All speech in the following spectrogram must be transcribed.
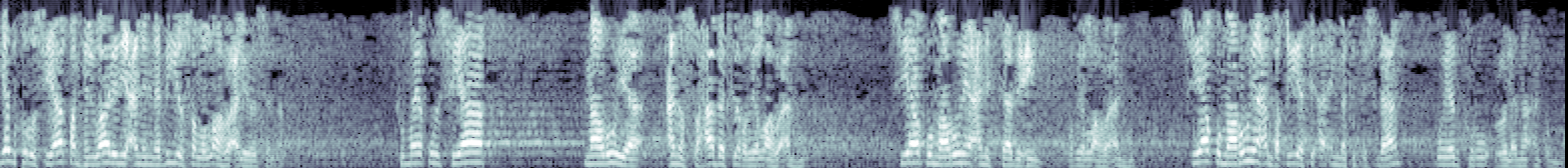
يذكر سياقا في الوارد عن النبي صلى الله عليه وسلم. ثم يقول سياق ما روي عن الصحابة رضي الله عنهم. سياق ما روي عن التابعين رضي الله عنهم. سياق ما روي عن بقية أئمة الإسلام ويذكر علماء الأمة.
